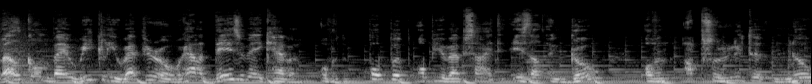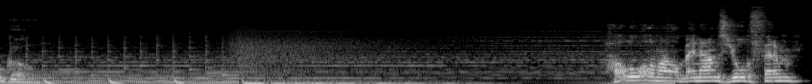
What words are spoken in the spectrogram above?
Welkom bij Weekly Web. We gaan het deze week hebben over de pop-up op je website. Is dat een go of een absolute no-go? Hallo allemaal, mijn naam is Jode Ferm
